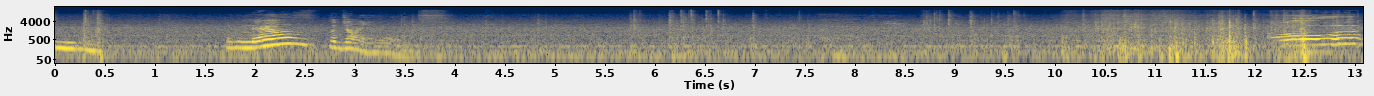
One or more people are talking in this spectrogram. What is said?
Hmm. Now the giant ones. Oh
